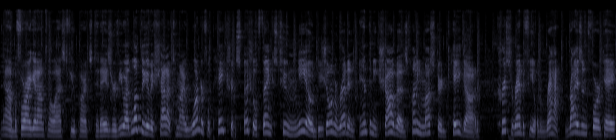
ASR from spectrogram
Now, before I get on to the last few parts of today's review, I'd love to give a shout out to my wonderful patrons. Special thanks to Neo, Dijon Redden, Anthony Chavez, Honey Mustard, K-God, Chris Redfield, Rat, Ryzen 4K,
